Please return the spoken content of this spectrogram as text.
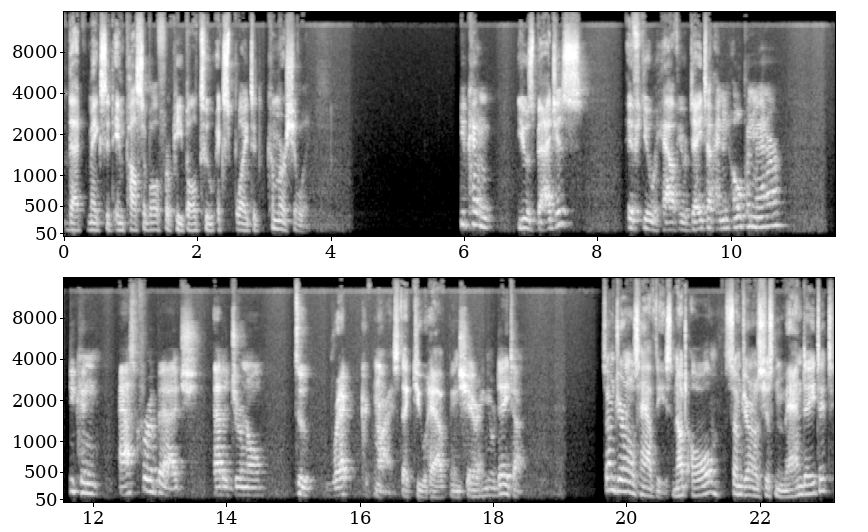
that makes it impossible for people to exploit it commercially. You can use badges if you have your data in an open manner. You can ask for a badge at a journal to recognize that you have been sharing your data. Some journals have these, not all. Some journals just mandate it,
